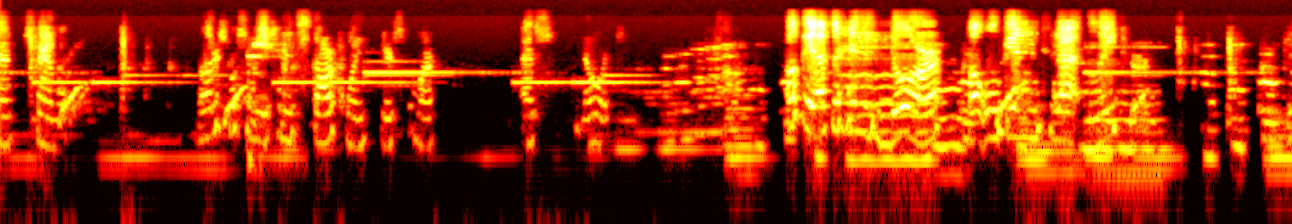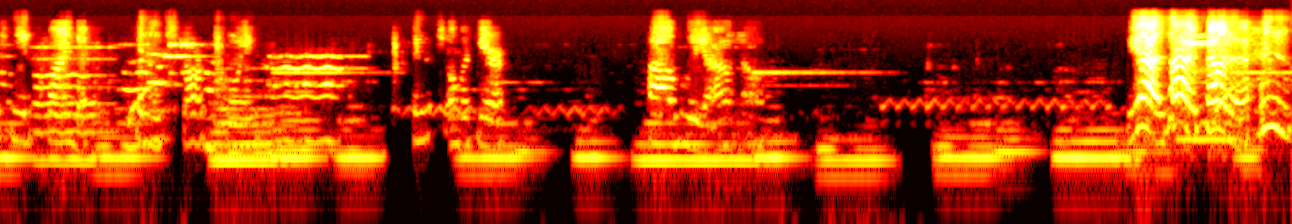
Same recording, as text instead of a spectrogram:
Uh, scramble. Well, there's supposed to be a hidden star coin here somewhere. I it. Okay, that's a hidden door, but we'll get into that later. Just need to find a hidden star coin. I think it's over here. Probably, I don't know. Yeah, I found a hidden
